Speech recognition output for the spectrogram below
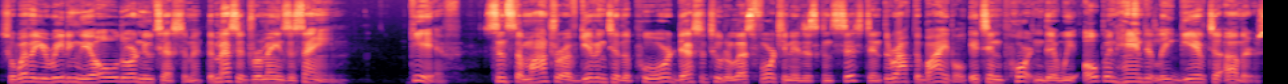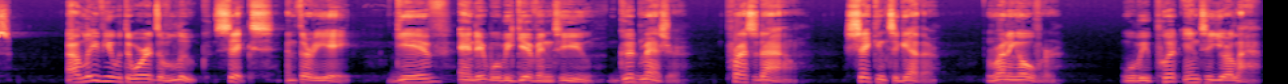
So whether you're reading the Old or New Testament, the message remains the same. Give. Since the mantra of giving to the poor, destitute, or less fortunate is consistent throughout the Bible, it's important that we open handedly give to others. I'll leave you with the words of Luke 6 and 38. Give, and it will be given to you. Good measure, pressed down, shaken together, running over, will be put into your lap.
